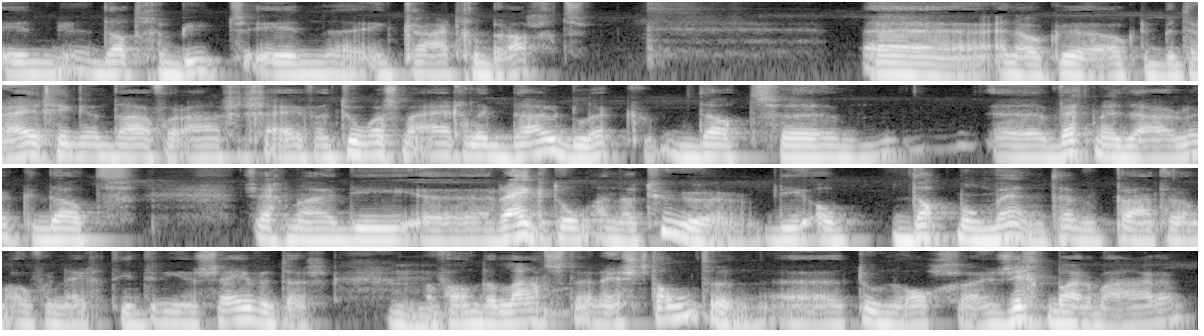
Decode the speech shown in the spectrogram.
in dat gebied in, in kaart gebracht. en ook, ook de bedreigingen daarvoor aangegeven. En toen was me eigenlijk duidelijk dat, werd mij duidelijk dat zeg maar, die uh, rijkdom aan natuur, die op dat moment, hè, we praten dan over 1973, mm waarvan de laatste restanten uh, toen nog uh, zichtbaar waren,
